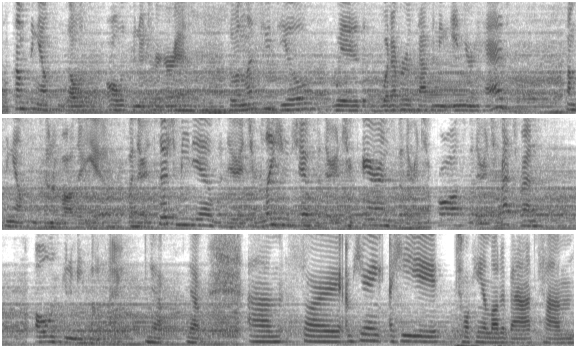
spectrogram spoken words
something else is always always going to trigger it. So unless you deal with whatever is happening in your head, something else is going to bother you. Whether it's social media, whether it's your relationship, whether it's your parents, whether it's your boss, whether it's your best friend, it's always going to be something. Yeah, yeah. Um, so I'm hearing, I hear you talking a lot about, um,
